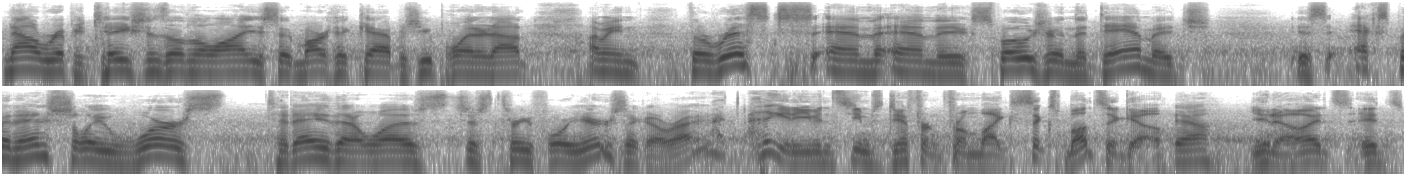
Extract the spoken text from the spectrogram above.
now reputation's on the line. You said market cap, as you pointed out. I mean, the risks and and the exposure and the damage is exponentially worse today than it was just three, four years ago, right? I think it even seems different from like six months ago. Yeah. You know, it's it's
